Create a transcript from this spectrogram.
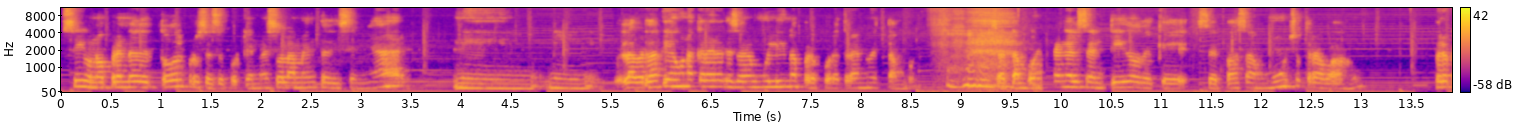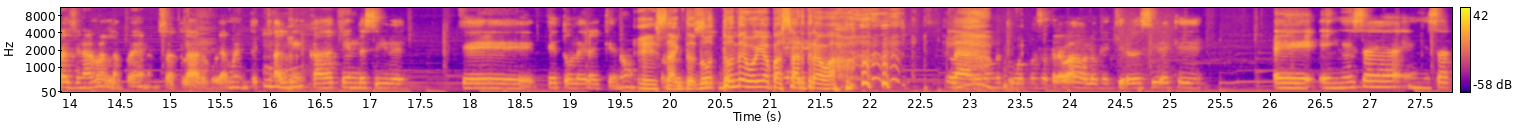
sí, uno aprende de todo el proceso porque no es solamente diseñar ni, la verdad que es una carrera que se ve muy linda, pero por atrás no es tan bonita. O sea, tan bonita en el sentido de que se pasa mucho trabajo, pero que al final vale la pena. O sea, claro, obviamente, alguien, cada quien decide qué, tolera y qué no. Exacto. ¿Dónde voy a pasar trabajo? claro, ¿dónde tú vas a pasar trabajo? Lo que quiero decir es que eh, en, esa, en esa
